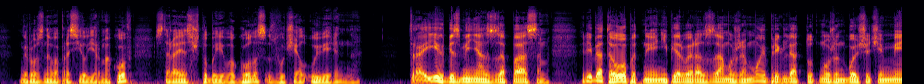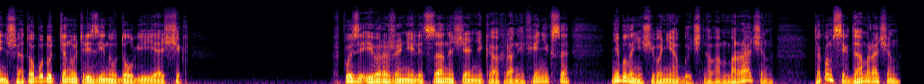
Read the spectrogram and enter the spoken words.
— грозно вопросил Ермаков, стараясь, чтобы его голос звучал уверенно. «Троих без меня с запасом. Ребята опытные, не первый раз замужем. Мой пригляд тут нужен больше, чем меньше, а то будут тянуть резину в долгий ящик». В позе и выражении лица начальника охраны «Феникса» не было ничего необычного. Мрачен, так он всегда мрачен.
